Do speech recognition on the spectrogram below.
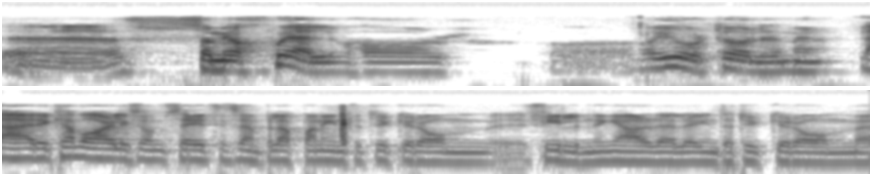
Eh, som jag själv har, har gjort då, eller men... Nej, det kan vara liksom, säg till exempel att man inte tycker om filmningar eller inte tycker om eh,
